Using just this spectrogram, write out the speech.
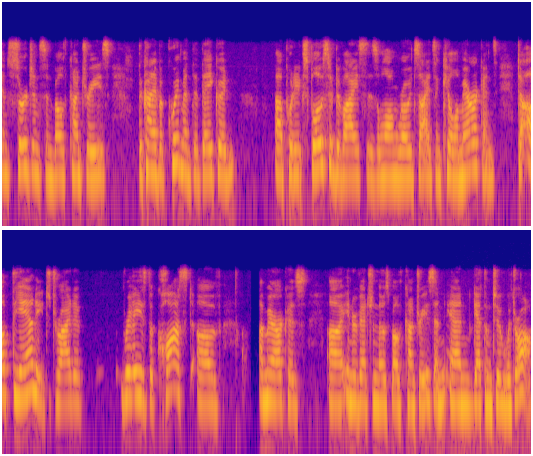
insurgents in both countries the kind of equipment that they could uh, put explosive devices along roadsides and kill Americans to up the ante to try to raise the cost of America's uh, intervention in those both countries and, and get them to withdraw.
